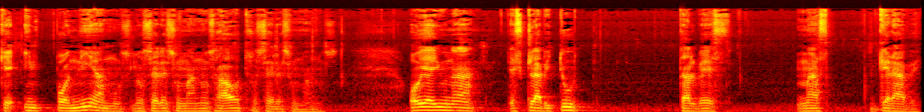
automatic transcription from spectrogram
que imponíamos los seres humanos a otros seres humanos. Hoy hay una esclavitud tal vez más grave,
